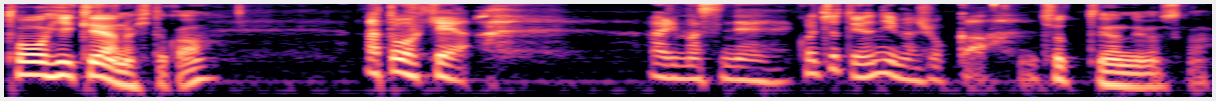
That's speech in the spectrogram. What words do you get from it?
頭皮ケアの日とか？あ頭皮ケアありますね。これちょっと読んでみましょうか。ちょっと読んでみますか。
